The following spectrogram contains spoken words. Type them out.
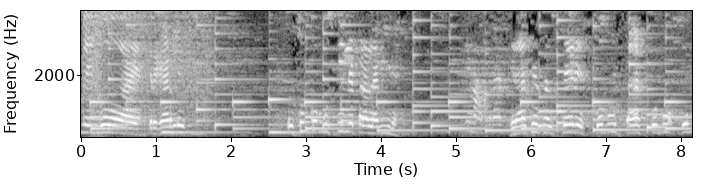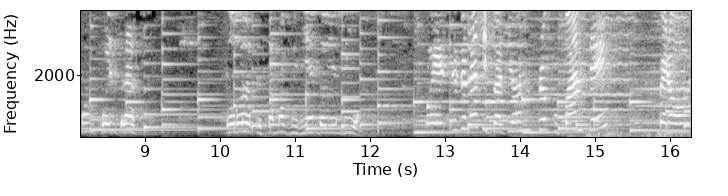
Vengo a entregarles pues un combustible para la vida. Gracias a ustedes. ¿Cómo estás? ¿Cómo, ¿Cómo encuentras todo lo que estamos viviendo hoy en día? Pues es una situación preocupante pero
